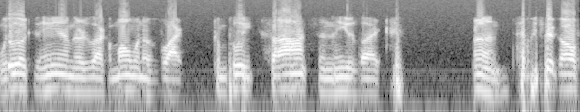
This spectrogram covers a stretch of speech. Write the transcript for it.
We looked at him. There was like a moment of like complete silence, and he was like, "Run!" So we took off,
